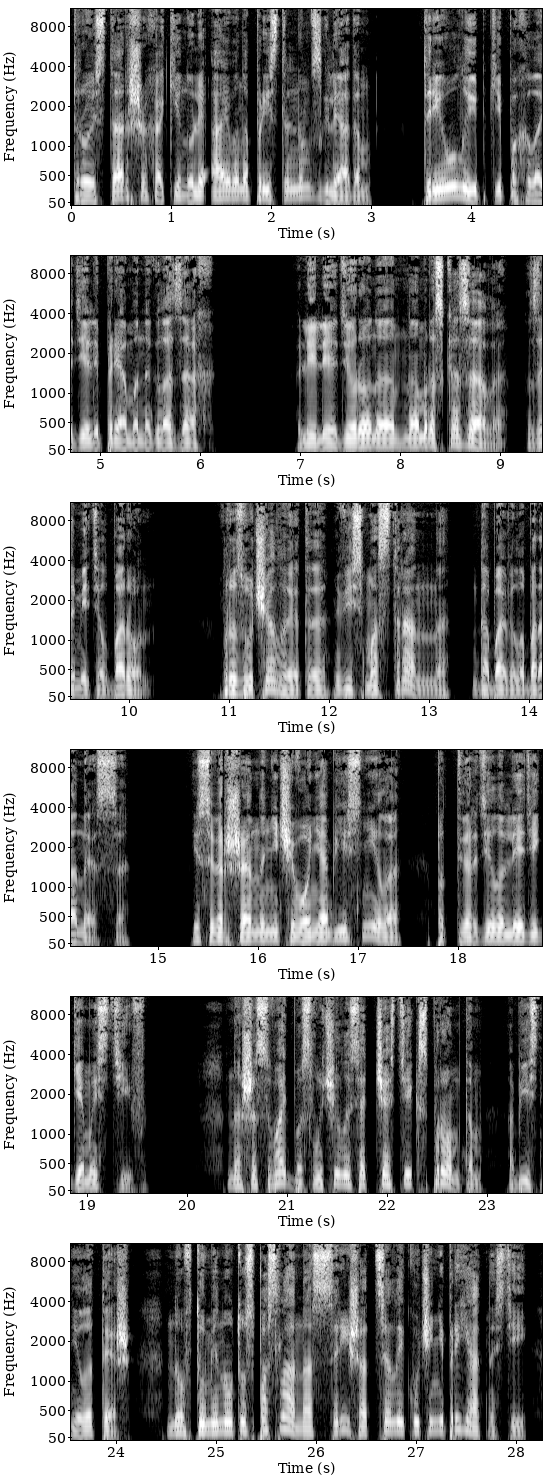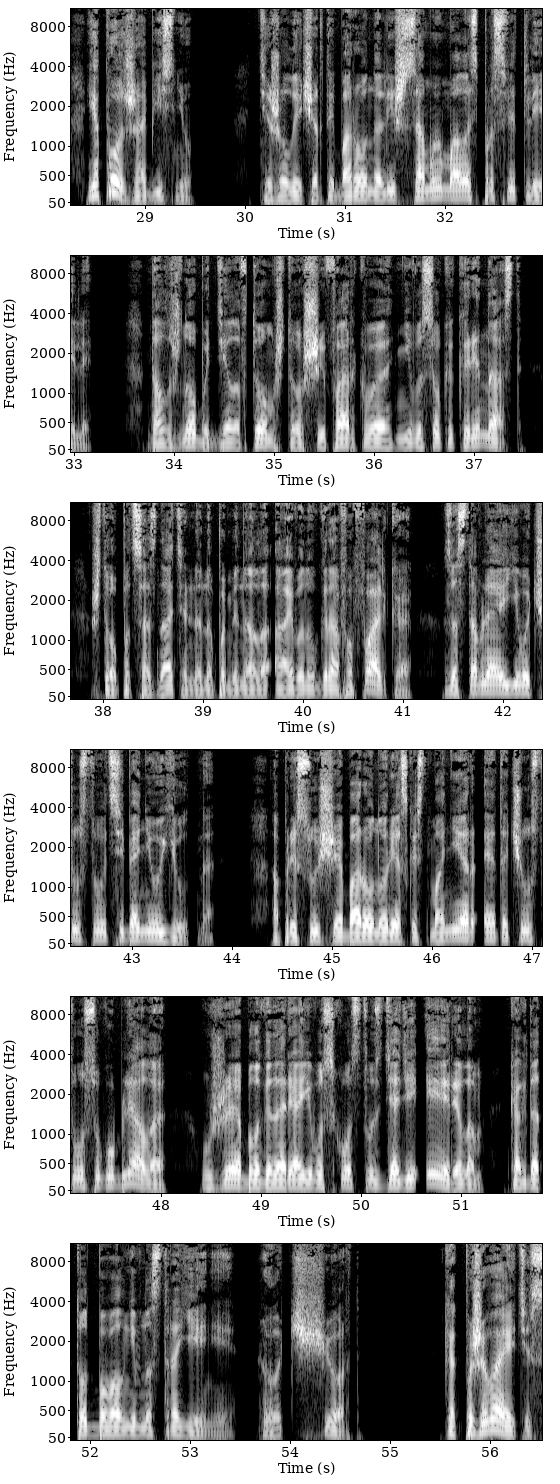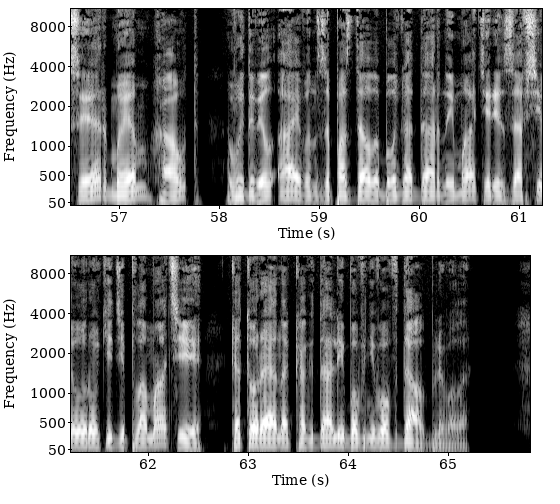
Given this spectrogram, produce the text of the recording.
Трое старших окинули Айвана пристальным взглядом. Три улыбки похолодели прямо на глазах. — Лилия Дюрона нам рассказала, — заметил барон. — Прозвучало это весьма странно, — добавила баронесса. — И совершенно ничего не объяснила, — подтвердила леди Гемма Стив. — Наша свадьба случилась отчасти экспромтом, — объяснила Тэш, — но в ту минуту спасла нас с Риш от целой кучи неприятностей. Я позже объясню. — Тяжелые черты барона лишь самую малость просветлели. Должно быть, дело в том, что Шифарква невысококоренаст, что подсознательно напоминало Айвану графа Фалька, заставляя его чувствовать себя неуютно. А присущая барону резкость манер это чувство усугубляло, уже благодаря его сходству с дядей Эйрилом, когда тот бывал не в настроении. О, черт! — Как поживаете, сэр, мэм, хаут? Выдавил Айван запоздало благодарной матери за все уроки дипломатии, которые она когда-либо в него вдалбливала.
